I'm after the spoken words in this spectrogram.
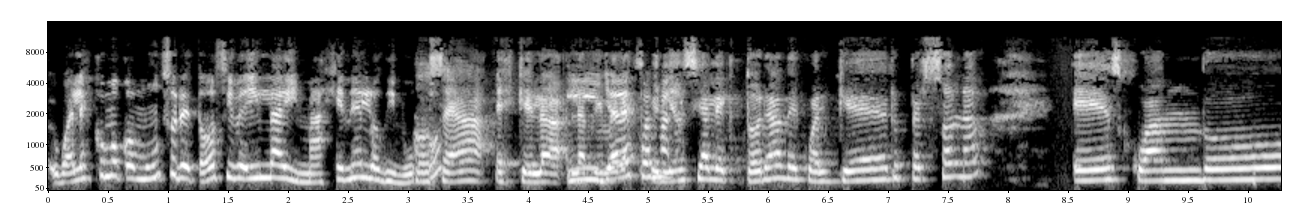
igual es como común, sobre todo si veis las imágenes, los dibujos. O sea, es que la, primera experiencia lectora de cualquier persona es cuando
